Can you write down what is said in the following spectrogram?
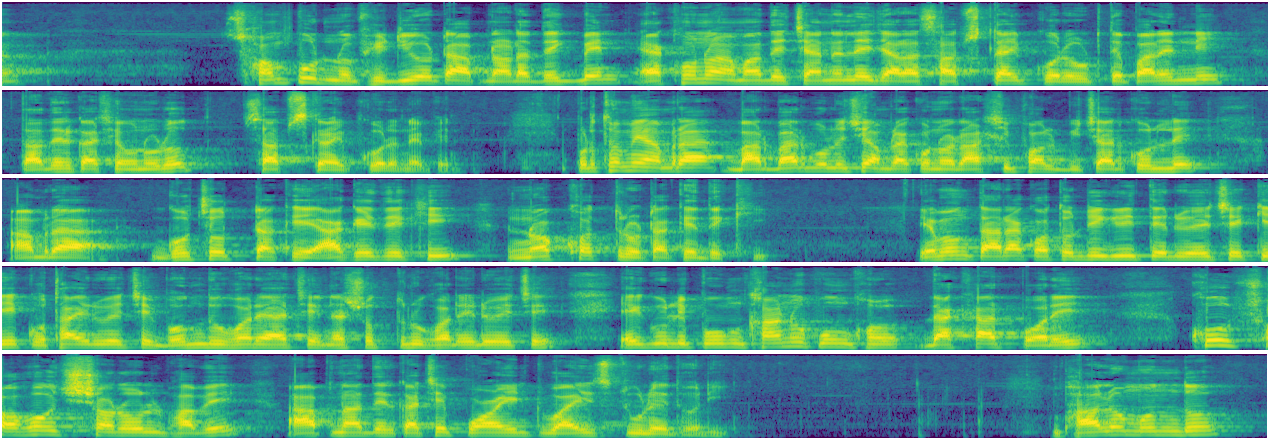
সম্পূর্ণ ভিডিওটা আপনারা দেখবেন। এখনও আমাদের চ্যানেলে যারা সাবস্ক্রাইব করে উঠতে পারেননি, তাদের কাছে অনুরোধ, সাবস্ক্রাইব করে নেবেন। প্রথমে আমরা বারবার বলেছি, আমরা কোনো রাশিফল বিচার করলে আমরা গোচরটাকে আগে দেখি, নক্ষত্রটাকে দেখি। এবং তারা কত ডিগ্রিতে রয়েছে, কে কোথায় রয়েছে, বন্ধু ঘরে আছে না শত্রু ঘরে রয়েছে, এগুলি পুঙ্খানুপুঙ্খ দেখার পরে খুব সহজ সরলভাবে আপনাদের কাছে পয়েন্ট ওয়াইজ তুলে ধরি। ভালো মন্দ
